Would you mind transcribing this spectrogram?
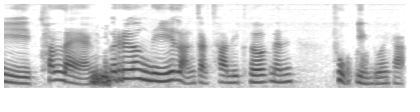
มีแถลงเรื่องนี้หลังจากชาลีเคิร์กนั้นถูกยิงด้วยค่ะ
